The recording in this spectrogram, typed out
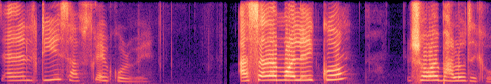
চ্যানেলটি সাবস্ক্রাইব করবে। আসসালামু আলাইকুম। সবাই ভালো থেকো।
